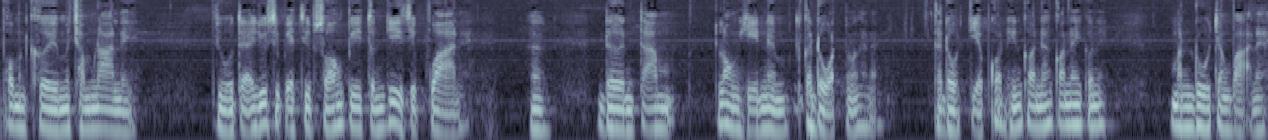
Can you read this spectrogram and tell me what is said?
เพราะมันเคยมาชำนาญเลยอยู่แต่อายุสิบเอ็ดสิบสองปีจนยี่สิบกว่าเนี่ยเดินตามล่องหินเนี่ยกระโดดเหมือนกันกระโดดเหยียบก้อนหินก้อนนั้นก้อนนี้ก้อนนี้ มันดูจังหวะนะ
